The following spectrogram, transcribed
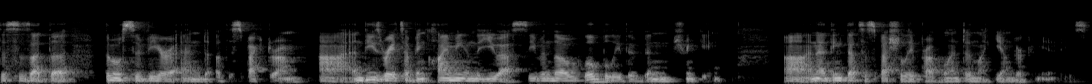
this is at the, the most severe end of the spectrum. Uh, and these rates have been climbing in the US, even though globally they've been shrinking. Uh, and I think that's especially prevalent in like younger communities.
